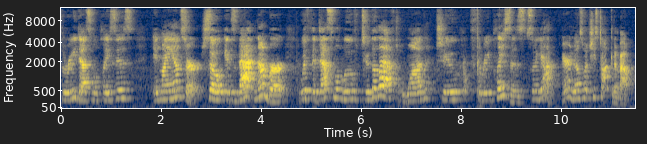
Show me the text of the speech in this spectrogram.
three decimal places in my answer. So it's that number with the decimal moved to the left, one, two, three places. So yeah, Erin knows what she's talking about.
